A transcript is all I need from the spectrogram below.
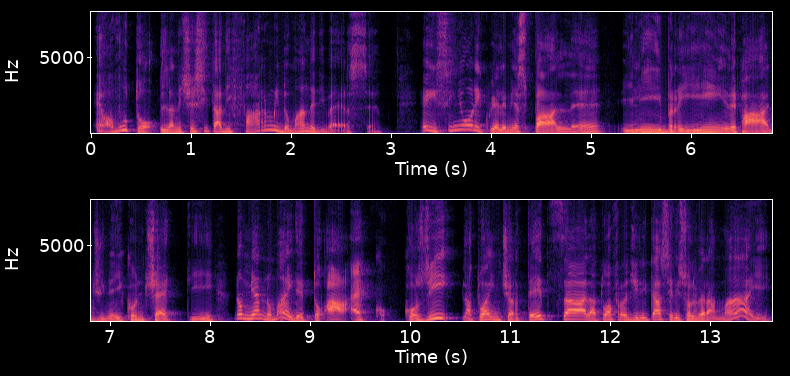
e ho avuto la necessità di farmi domande diverse. E i signori qui alle mie spalle, i libri, le pagine, i concetti, non mi hanno mai detto, ah ecco, così la tua incertezza, la tua fragilità si risolverà mai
